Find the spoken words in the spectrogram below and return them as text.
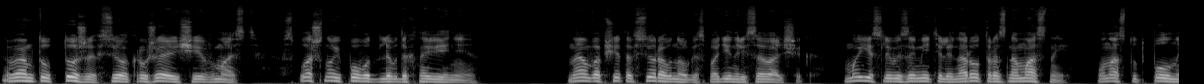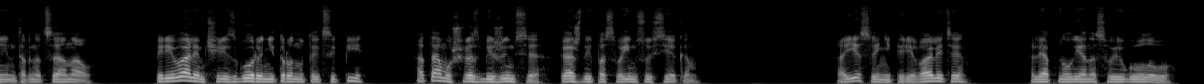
Вам тут тоже все окружающее в масть. Сплошной повод для вдохновения. Нам вообще-то все равно, господин рисовальщик. Мы, если вы заметили, народ разномастный. У нас тут полный интернационал. Перевалим через горы нетронутой цепи, а там уж разбежимся, каждый по своим сусекам. А если не перевалите, — ляпнул я на свою голову.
